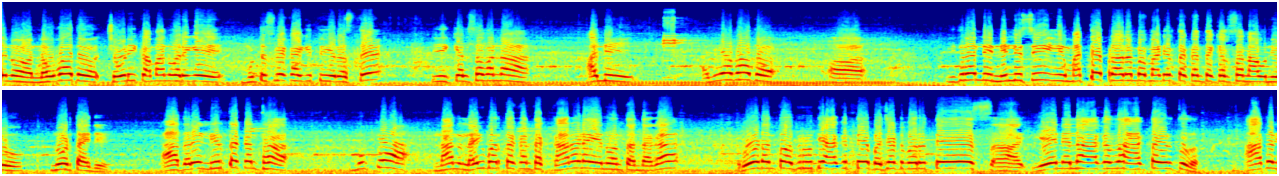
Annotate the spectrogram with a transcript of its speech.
ಏನು, ನೌಬಾದ್ ಚೌಡಿ ಕಮಾನ್ವರೆಗೆ ಮುಟ್ಟಿಸ್ಬೇಕಾಗಿತ್ತು ಈ ರಸ್ತೆ. ಈ ಕೆಲಸವನ್ನು ಅಲ್ಲಿ ಅಲಿಯಾಬಾದ್ ಇದರಲ್ಲಿ ನಿಲ್ಲಿಸಿ ಈಗ ಮತ್ತೆ ಪ್ರಾರಂಭ ಮಾಡಿರ್ತಕ್ಕಂಥ ಕೆಲಸ ನಾವು ನೀವು ನೋಡ್ತಾ ಇದ್ದೀವಿ. ಆದರೆ ಇಲ್ಲಿರ್ತಕ್ಕಂಥ ಮುಖ್ಯ, ನಾನು ಲೈವ್ ಬರ್ತಕ್ಕಂಥ ಕಾರಣ ಏನು ಅಂತಂದಾಗ ರೋಡ್ ಅಂತೂ ಅಭಿವೃದ್ಧಿ ಆಗುತ್ತೆ, ಬಜೆಟ್ ಬರುತ್ತೆ ಏನೆಲ್ಲ ಆಗದ ಆಗ್ತಾ ಇರ್ತದೆ. ಆದರೆ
